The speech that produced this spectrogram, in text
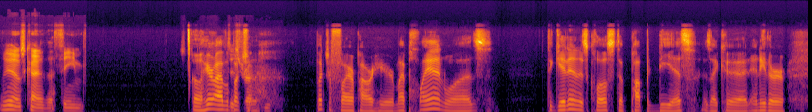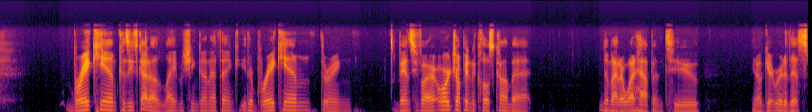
Yeah, it was kind of the theme. Oh, here I have a bunch of bunch of firepower here. My plan was to get in as close to Papadias as I could, and either break him because he's got a light machine gun, I think. Either break him during advancing fire or jump into close combat, no matter what happened to, you know, get rid of this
